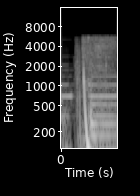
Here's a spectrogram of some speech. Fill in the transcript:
Bye.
